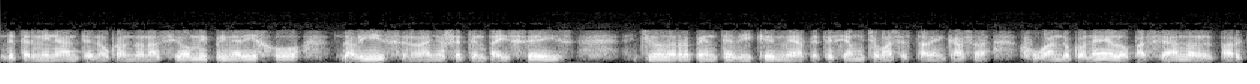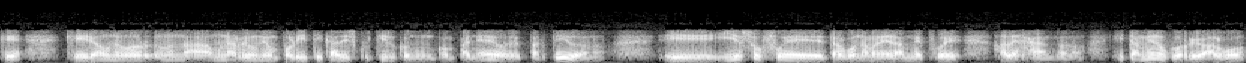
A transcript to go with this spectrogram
determinante, ¿no? Cuando nació mi primer hijo, David, en el año 76, yo de repente vi que me apetecía mucho más estar en casa jugando con él o paseando en el parque que ir a una, una, reunión política a discutir con un compañero del partido, ¿no? Y, y, eso fue, de alguna manera, me fue alejando, ¿no? Y también ocurrió algo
